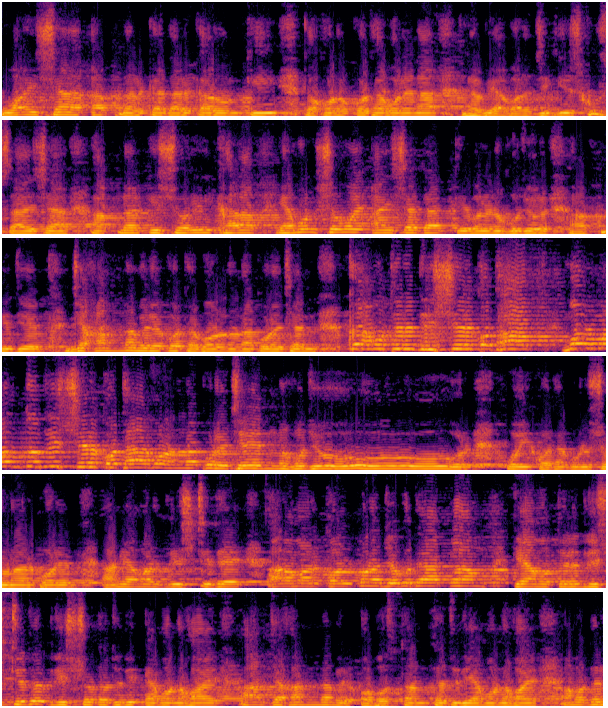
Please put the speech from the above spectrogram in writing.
ও আয়েশা, আপনার কাঁদার কারণ কি? তখনও কথা বলে না। নবী আবার জিজ্ঞেস করছে, আয়েশা, আপনার কি শরীর খারাপ? এমন সময় আয়েশা ডাকতে বলেন, হুজুর, আপনি যে জাহান্নামের কথা বর্ণনা করেছেন, কামতের দৃশ্যের কথা, মর্মান্ত দৃশ্যের কথা বর্ণনা করেছেন, হুজুর। ওই কথাগুলো শোনার পরে আমি আমার দৃষ্টিতে আর আমার কল্পনা জগতে আঁকলাম, কেয়ামতের দৃষ্টিতে দৃশ্যটা যদি এমন হয়, আর জাহান্নামের অবস্থানটা যদি এমন হয়, আমাদের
